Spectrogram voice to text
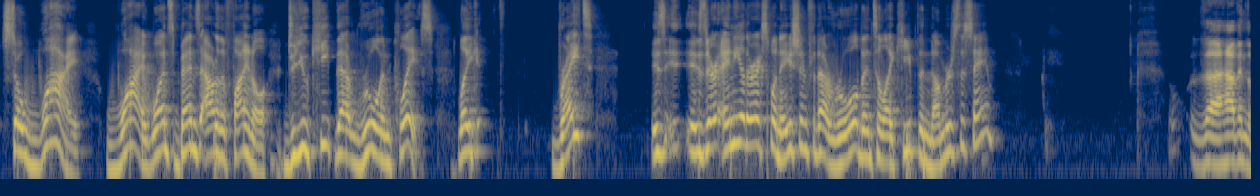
So why? Why, once Ben's out of the final, do you keep that rule in place? Like, right? Is is there any other explanation for that rule than to like keep the numbers the same? The having the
